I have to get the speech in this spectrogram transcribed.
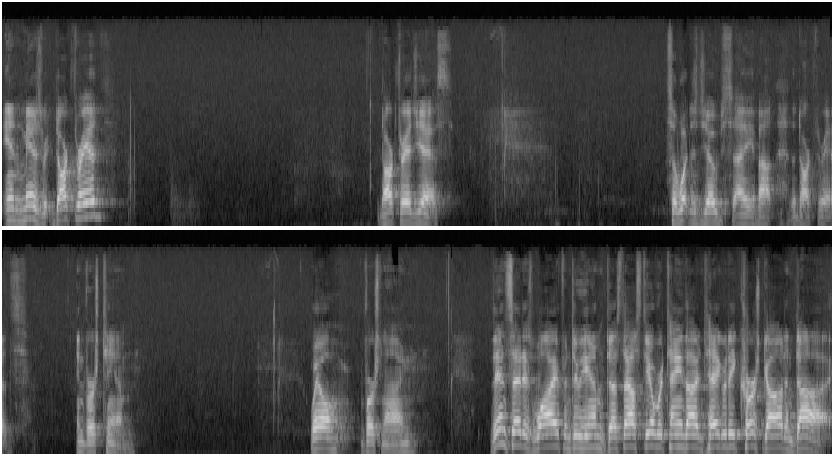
in misery. Dark threads? Dark threads, yes. So, what does Job say about the dark threads? In verse 10. Well, verse 9. Then said his wife unto him, Dost thou still retain thy integrity? Curse God and die.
